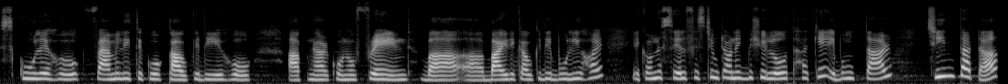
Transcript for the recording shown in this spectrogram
স্কুলে হোক ফ্যামিলিতে কো- কাউকে দিয়ে হোক, আপনার কোনো ফ্রেন্ড বা বাইরে কাউকে দিয়ে বুলি হয়, এ কারণে সেলফ স্টিমটা অনেক বেশি লো থাকে এবং তার চিন্তাটা,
